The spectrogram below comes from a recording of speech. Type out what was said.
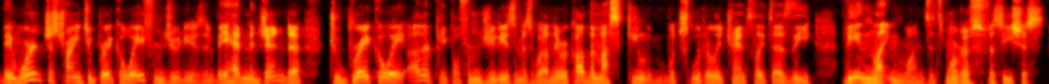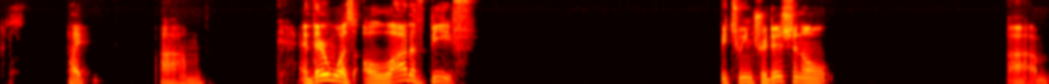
they weren't just trying to break away from Judaism. They had an agenda to break away other people from Judaism as well. And they were called the Maskilim, which literally translates as the the enlightened ones. It's more of a facetious type. Um, and there was a lot of beef between traditional um,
